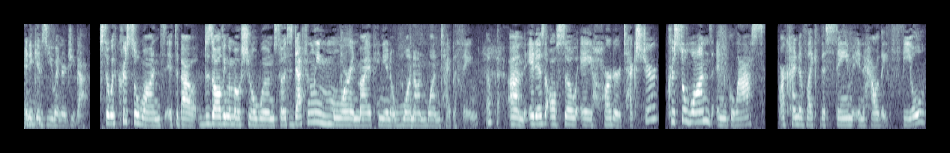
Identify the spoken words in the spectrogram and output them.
and it gives you energy back so with crystal wands it's about dissolving emotional wounds so it's definitely more in my opinion a one-on-one type of thing okay. um, it is also a harder texture. Crystal wands and glass are kind of like the same in how they feel.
